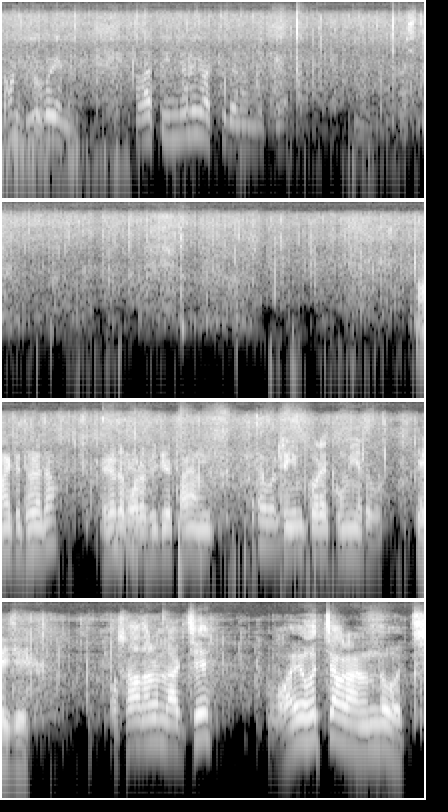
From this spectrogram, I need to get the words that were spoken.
তখন বিয়ে করিনি। আমরা তিনজনেই অচ্ছুত আমার একটু ধরে দাও। এটা তো বড় ভিডিও হয় আমি কথা বলি। ট্রিম করে কমিয়ে দেবো। এই যে। অসাধারণ লাগছে। ভয় হচ্ছে আর আনন্দ হচ্ছে।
